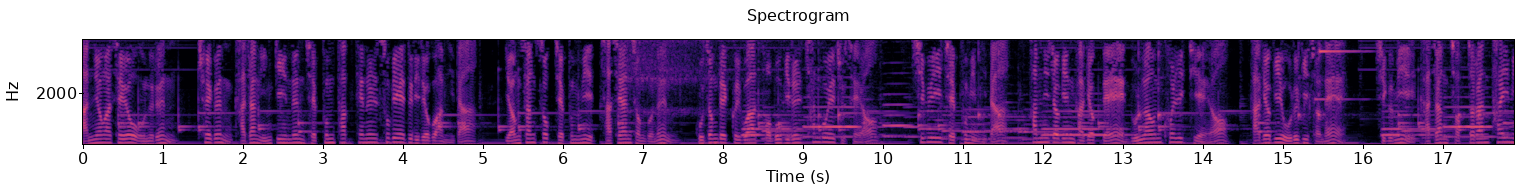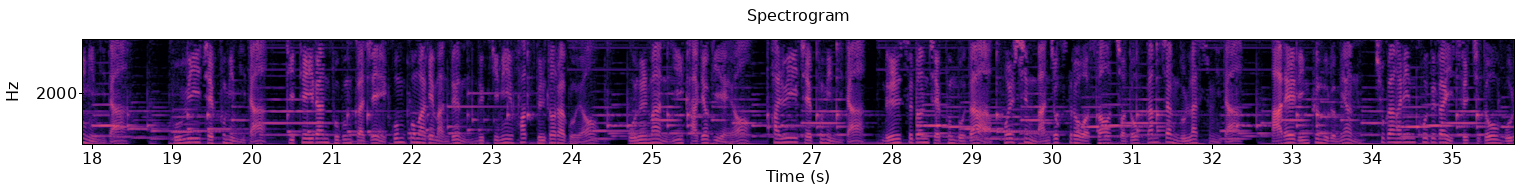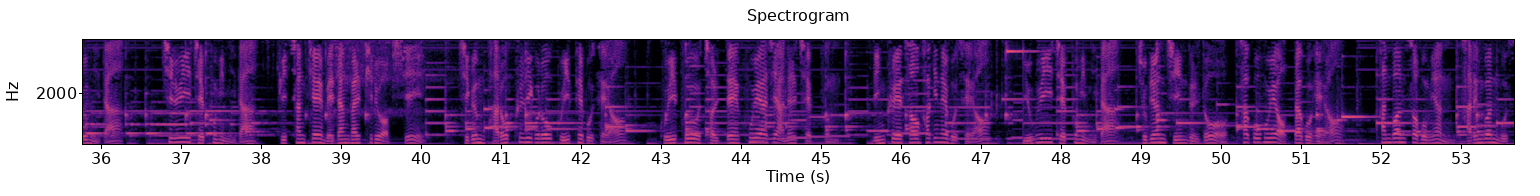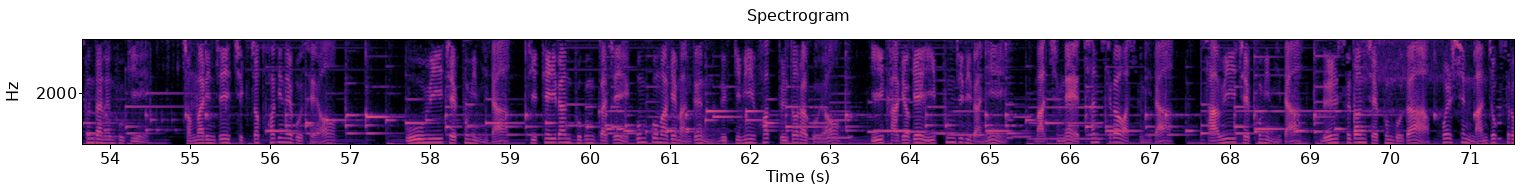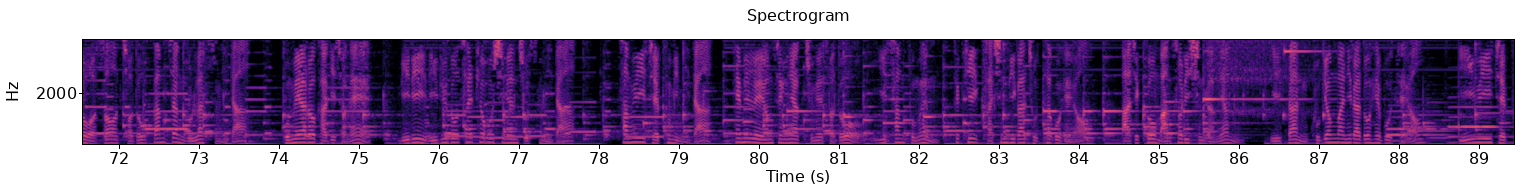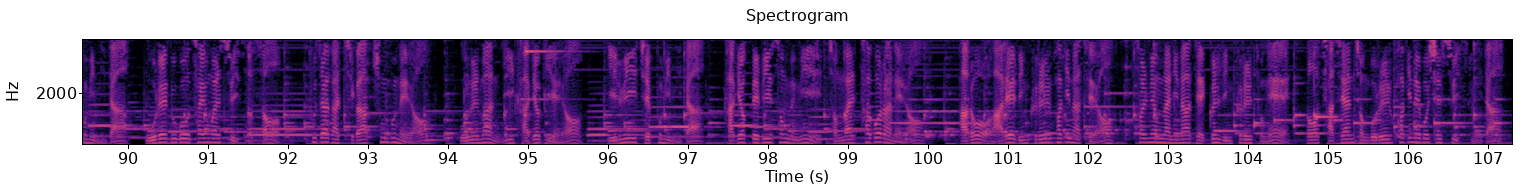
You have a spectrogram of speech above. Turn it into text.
안녕하세요 오늘은 최근 가장 인기 있는 제품 탑10을 소개해드리려고 합니다. 영상 속 제품 및 자세한 정보는 고정 댓글과 더보기를 참고해주세요. 10위 제품입니다. 합리적인 가격대에 놀라운 퀄리티예요. 가격이 오르기 전에 지금이 가장 적절한 타이밍입니다. 9위 제품입니다. 디테일한 부분까지 꼼꼼하게 만든 느낌이 확 들더라고요. 오늘만 이 가격이에요. 8위 제품입니다. 늘 쓰던 제품보다 훨씬 만족스러워서 저도 깜짝 놀랐습니다. 아래 링크 누르면 추가 할인 코드가 있을지도 모릅니다. 7위 제품입니다. 귀찮게 매장 갈 필요 없이 지금 바로 클릭으로 구입해보세요. 구입 후 절대 후회하지 않을 제품. 링크에서 확인해보세요. 6위 제품입니다. 주변 지인들도 사고 후회 없다고 해요. 한번 써보면 다른 건 못 쓴다는 후기. 정말인지 직접 확인해보세요. 5위 제품입니다. 디테일한 부분까지 꼼꼼하게 만든 느낌이 확 들더라고요. 이 가격에 이 품질이라니 마침내 찬스가 왔습니다. 4위 제품입니다. 늘 쓰던 제품보다 훨씬 만족스러워서 저도 깜짝 놀랐습니다. 구매하러 가기 전에 미리 리뷰도 살펴보시면 좋습니다. 3위 제품입니다. 헤밀레염 생약 중에서도 이 상품은 특히 가심비가 좋다고 해요. 아직도 망설이신다면 일단 구경만이라도 해보세요. 2위 제품입니다. 오래 두고 사용할 수 있어서 투자 가치가 충분해요. 오늘만 이 가격이에요. 1위 제품입니다. 가격 대비 성능이 정말 탁월하네요. 바로 아래 링크를 확인하세요. 설명란이나 댓글 링크를 통해 더 자세한 정보를 확인해 보실 수 있습니다.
